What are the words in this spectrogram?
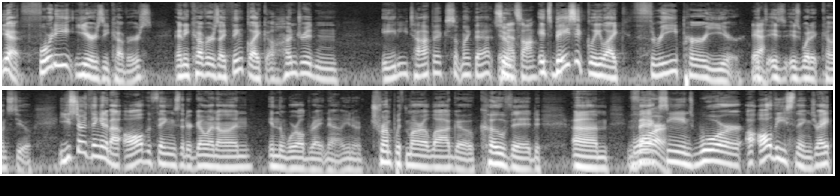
yeah, forty years he covers, and he covers I think like hundred and eighty topics, something like that. so that song? it's basically like three per year. Yeah. it- is is what it counts to. You start thinking about all the things that are going on in the world right now. You know, Trump with Mar-a-Lago, COVID, um, War. vaccines, war, all these things, right?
